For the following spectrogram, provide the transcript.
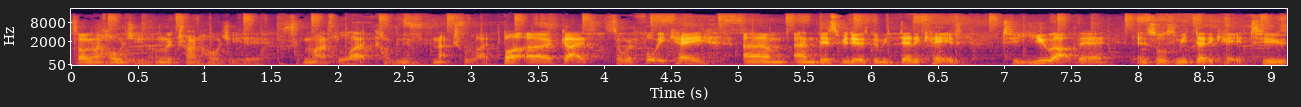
so I'm gonna hold you. I'm gonna try and hold you here. A nice light coming in, natural light. But uh, guys, so we're 40K um, and this video is gonna be dedicated to you out there and it's also gonna be dedicated to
